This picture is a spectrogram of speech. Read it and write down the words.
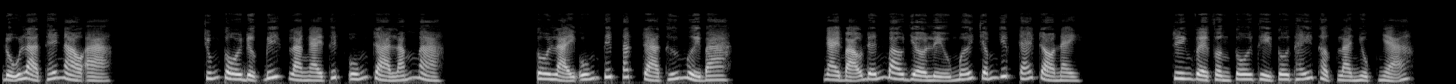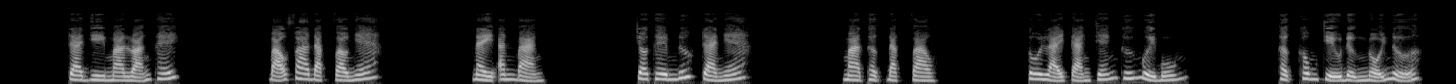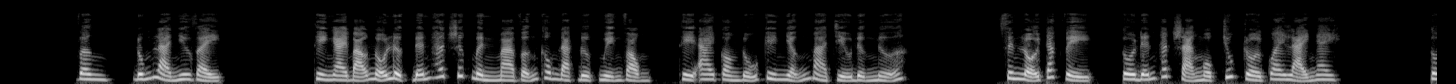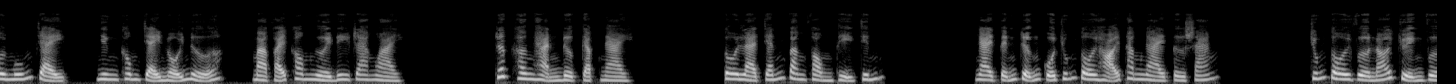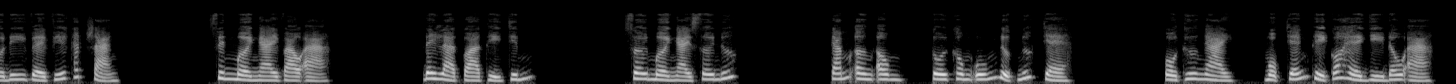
Đủ là thế nào à? Chúng tôi được biết là ngài thích uống trà lắm mà. Tôi lại uống tiếp tách trà thứ 13. Ngài bảo đến bao giờ liệu mới chấm dứt cái trò này? Riêng về phần tôi thì tôi thấy thật là nhục nhã. Trà gì mà loãng thế? Bảo pha đặt vào nhé. Này anh bạn. Cho thêm nước trà nhé. Mà thật đặt vào. Tôi lại cạn chén thứ 14. Thật không chịu đựng nổi nữa. Vâng, đúng là như vậy. Thì ngài bảo nỗ lực đến hết sức mình mà vẫn không đạt được nguyện vọng, thì ai còn đủ kiên nhẫn mà chịu đựng nữa. Xin lỗi các vị, tôi đến khách sạn một chút rồi quay lại ngay. Tôi muốn chạy, nhưng không chạy nổi nữa, mà phải không người đi ra ngoài. Rất hân hạnh được gặp ngài. Tôi là chánh văn phòng thị chính. Ngài tỉnh trưởng của chúng tôi hỏi thăm ngài từ sáng. Chúng tôi vừa nói chuyện vừa đi về phía khách sạn. Xin mời ngài vào ạ. À. Đây là tòa thị chính. Sơi mời ngài sơi nước. Cảm ơn ông, tôi không uống được nước chè. Ồ thưa ngài, một chén thì có hề gì đâu à.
